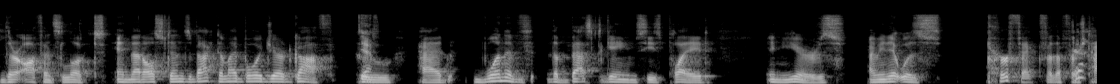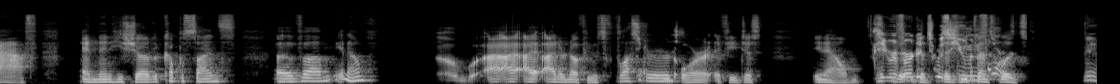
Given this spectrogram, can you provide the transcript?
their offense looked, and that all stems back to my boy Jared Goff who yeah. had one of the best games he's played in years. I mean, it was perfect for the first yeah. half, and then he showed a couple signs of, um, you know, I, I I don't know if he was flustered or if he just, you know, he reverted the, the, to his human form. Was, yeah.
